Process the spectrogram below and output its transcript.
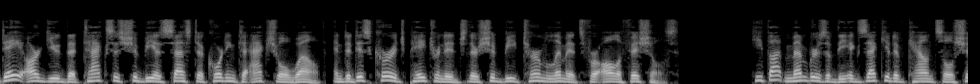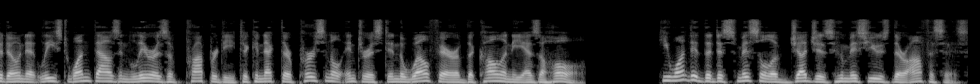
Day argued that taxes should be assessed according to actual wealth, and to discourage patronage there should be term limits for all officials. He thought members of the Executive Council should own at least 1,000 liras of property to connect their personal interest in the welfare of the colony as a whole. He wanted the dismissal of judges who misused their offices.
